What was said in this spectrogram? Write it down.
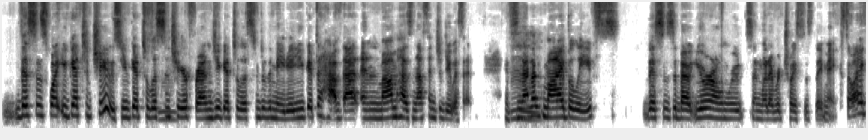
this is what you get to choose. You get to listen mm. to your friends. You get to listen to the media. You get to have that. And mom has nothing to do with it. It's mm. none of my beliefs this is about your own roots and whatever choices they make so i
